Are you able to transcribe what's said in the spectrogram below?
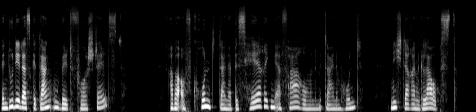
Wenn du dir das Gedankenbild vorstellst, aber aufgrund deiner bisherigen Erfahrungen mit deinem Hund nicht daran glaubst,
